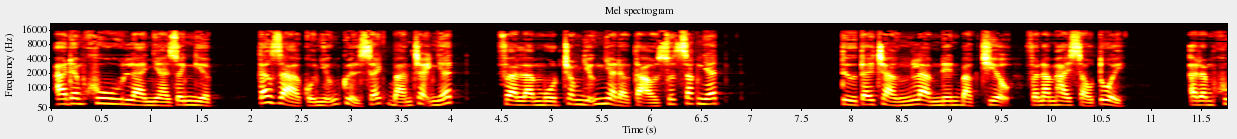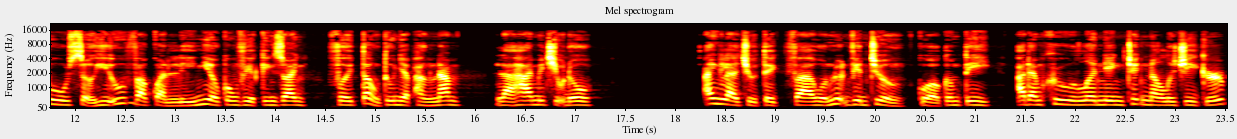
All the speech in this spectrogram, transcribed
Adam Khu là nhà doanh nghiệp, tác giả của những quyển sách bán chạy nhất và là một trong những nhà đào tạo xuất sắc nhất. Từ tay trắng làm nên bạc triệu vào năm 26 tuổi, Adam Khu sở hữu và quản lý nhiều công việc kinh doanh với tổng thu nhập hàng năm là 20 triệu đô. Anh là chủ tịch và huấn luyện viên trưởng của công ty Adam Khu Learning Technology Group,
